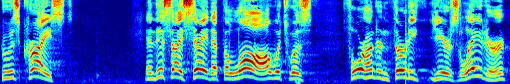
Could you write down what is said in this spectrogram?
who is Christ. And this I say that the law, which was 430 years later,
